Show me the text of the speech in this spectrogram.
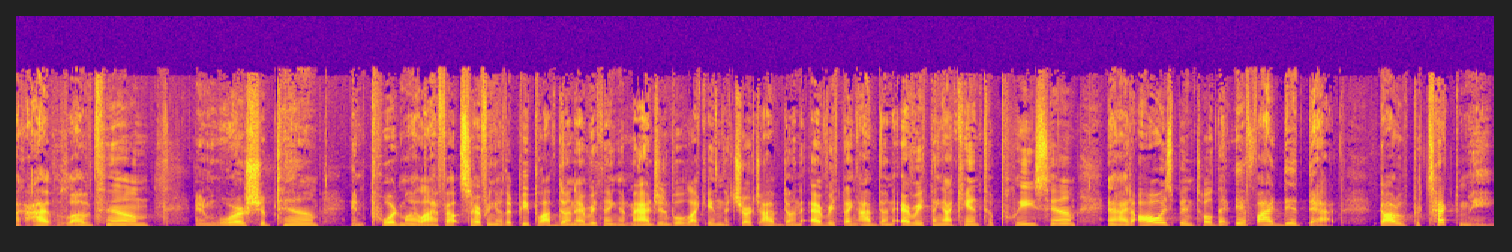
Like I have loved him and worshiped him and poured my life out serving other people. I've done everything imaginable, like in the church. I've done everything. I've done everything I can to please him. And I'd always been told that if I did that, God would protect me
